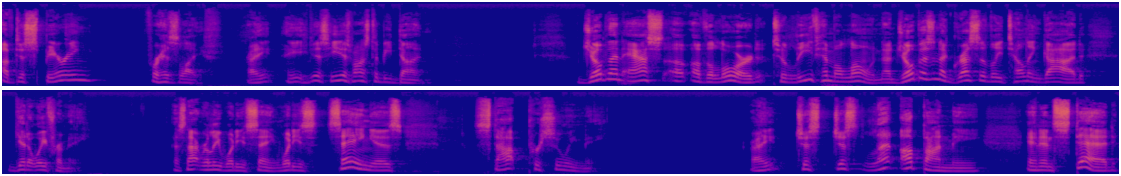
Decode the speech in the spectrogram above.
of despairing for his life, right? He just, he just wants to be done. Job then asks of, the Lord to leave him alone. Now, Job isn't aggressively telling God, get away from me. That's not really what he's saying. What he's saying is, stop pursuing me. Right? Just just let up on me and instead,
